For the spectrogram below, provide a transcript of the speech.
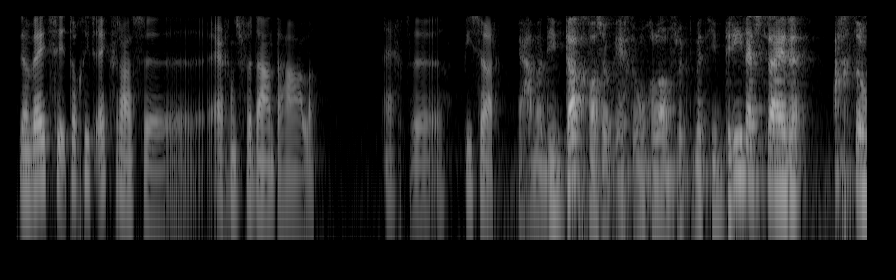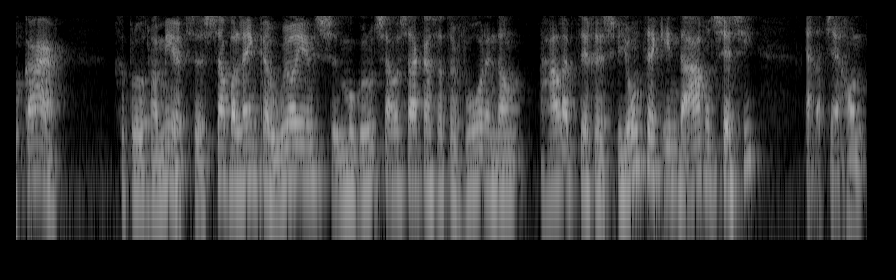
dan weet ze toch iets extra's eh, ergens vandaan te halen. Echt eh, bizar. Ja, maar die dag was ook echt ongelooflijk. Met die drie wedstrijden achter elkaar geprogrammeerd. Sabalenka, Williams, Muguruza, Osaka zat ervoor. En dan Halep tegen Sviontek in de avondsessie. Ja, dat zijn gewoon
